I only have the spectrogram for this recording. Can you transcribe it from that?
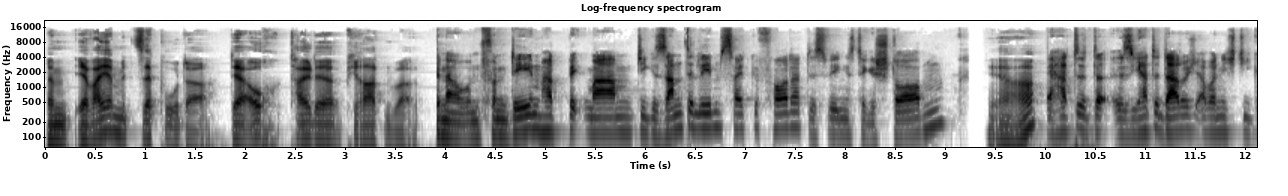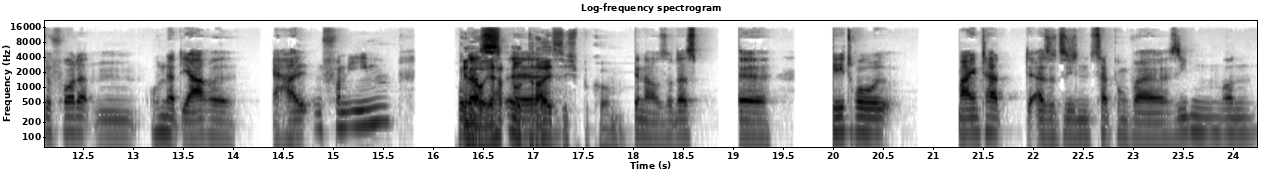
Ähm, er war ja mit Seppo da, der auch Teil der Piraten war. Genau, und von dem hat Big Mom die gesamte Lebenszeit gefordert, deswegen ist er gestorben. Ja. Er hatte da, sie hatte dadurch aber nicht die geforderten 100 Jahre erhalten von ihm. Genau, er hat nur äh, 30 bekommen. Genau, sodass äh, Petro meint hat, also zu diesem Zeitpunkt war er 27,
